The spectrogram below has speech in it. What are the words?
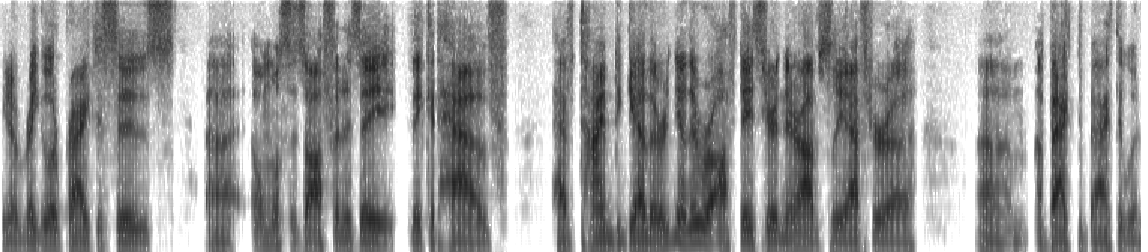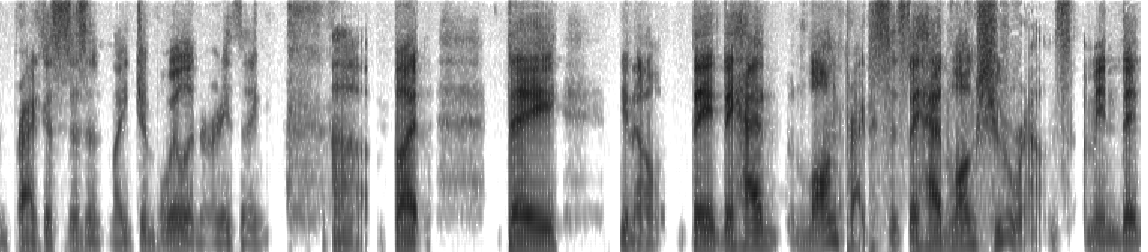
you know regular practices uh, almost as often as they they could have have time together. You know, there were off days here and there. Obviously, after a um, a back to back, they wouldn't practice. This isn't like Jim Boylan or anything, uh, but they, you know, they they had long practices. They had long shoot arounds. I mean, they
